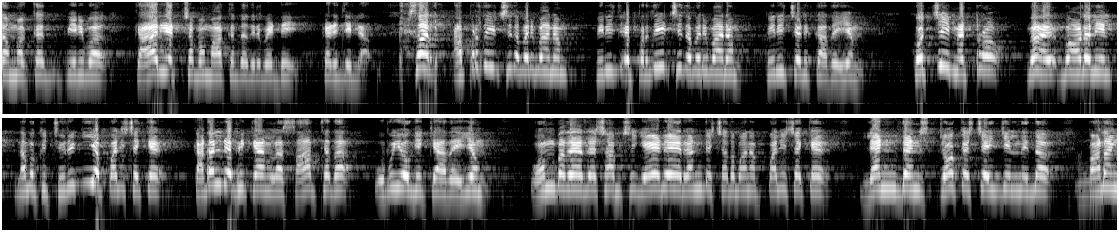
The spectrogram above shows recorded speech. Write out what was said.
നമുക്ക് പിരിവ് കാര്യക്ഷമമാക്കുന്നതിന് വേണ്ടി കഴിഞ്ഞില്ല. സർ അപ്രതീക്ഷിത വരുമാനം പിരി പ്രതീക്ഷിത വരുമാനം പിരിച്ചെടുക്കാതെയും കൊച്ചി മെട്രോ മോഡലിൽ നമുക്ക് ചുരുങ്ങിയ പലിശയ്ക്ക് കടൽ ലഭിക്കാനുള്ള സാധ്യത ഉപയോഗിക്കാതെയും ഒമ്പത് ദശാംശം ഏഴ് രണ്ട് ശതമാനം പലിശയ്ക്ക് ലണ്ടൻ സ്റ്റോക്ക് എക്സ്ചേഞ്ചിൽ നിന്ന് പണം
